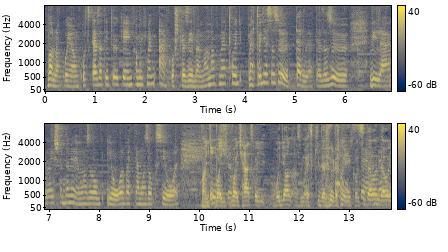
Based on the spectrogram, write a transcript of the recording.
vannak olyan kockázati tőkéink, amik meg Ákos kezében vannak, mert hogy, mert hogy ez az ő terület, ez az ő világa, és ebben ő mozog jól, vagy te mozogsz jól. Vagy, és, vagy, vagy hát, hogy hogyan, az majd kiderül reméljük hosszú távon, de, de, hogy,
